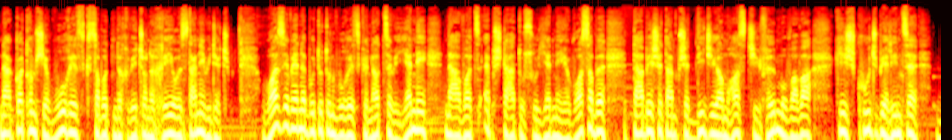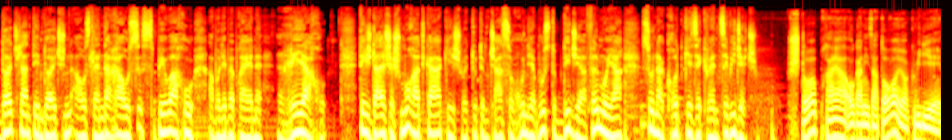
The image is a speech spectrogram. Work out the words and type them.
na którym się wórysk sobotnych wieczornych rejo stanie widzieć. Wozywiene bu tutun wórysk noce w jednej na WhatsApp statusu jednej osoby, da by się tam przed DJ-om hostci filmowała, kiż kuć Berlince Deutschland den deutschen Ausländer raus spiewachu, albo lepiej prajene rejachu. Tež dalsze szmuratka, kiż w tutym czasu runie wustup DJ-a filmuje, są na krótkie sekwencje widzieć. Što praja organizatorojo k vidie?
